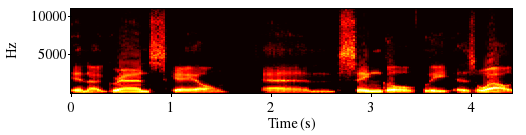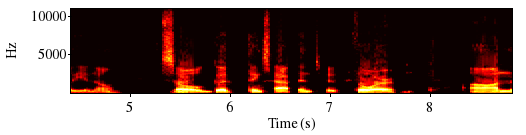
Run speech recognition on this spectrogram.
in a grand scale and singly as well. You know, so good things happen to Thor on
